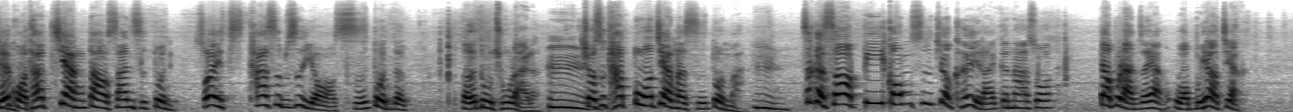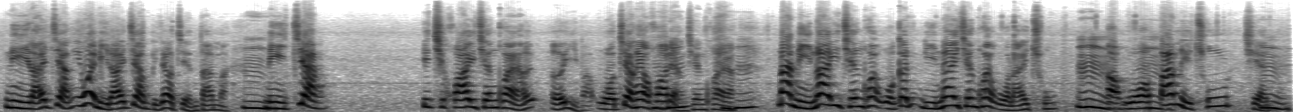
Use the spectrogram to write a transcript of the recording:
结果它降到三十吨，所以它是不是有十吨的额度出来了？嗯，就是他多降了十吨嘛。嗯，这个时候 B 公司就可以来跟他说，要不然这样，我不要降。你来降，因为你来降比较简单嘛。嗯，你降一千花一千块而而已吧，我降要花两千块啊。嗯嗯、那你那一千块，我跟你那一千块我来出。嗯，啊，我帮你出钱，嗯、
